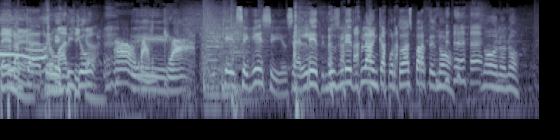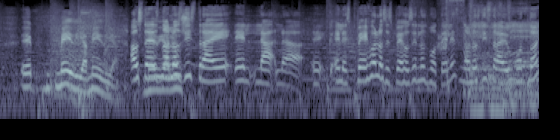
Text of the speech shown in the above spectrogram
Tenue, blanca de brillo, romántica. eh, que enseguece, o sea, LED, luz LED blanca por todas partes, no, no, no, no. Eh, media, media. ¿A ustedes Media no los distrae el, la, la, eh, el espejo, los espejos en los moteles? ¿No los distrae un montón?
